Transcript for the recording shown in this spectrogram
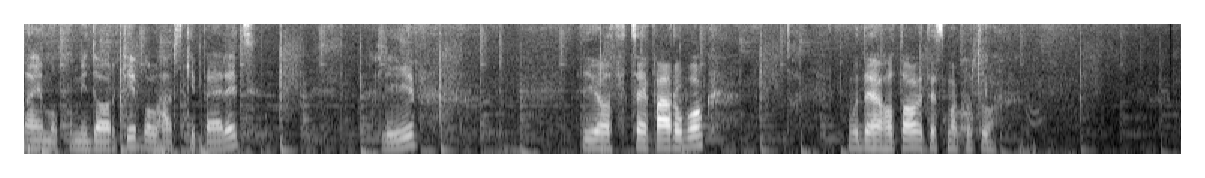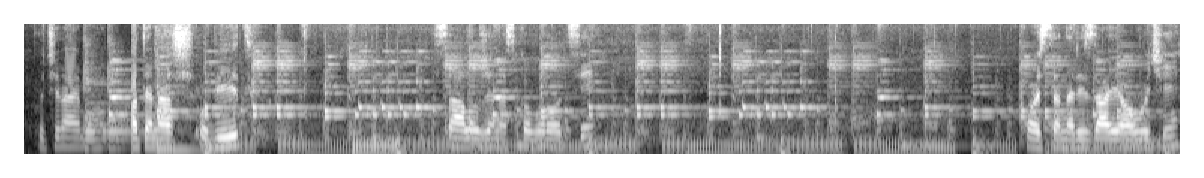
Маємо помідорки, болгарський перець, хліб. І от цей парубок буде готувати смакоту. Починаємо готувати наш обід. Сало вже на сковородці. Костя нарізає овочі.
